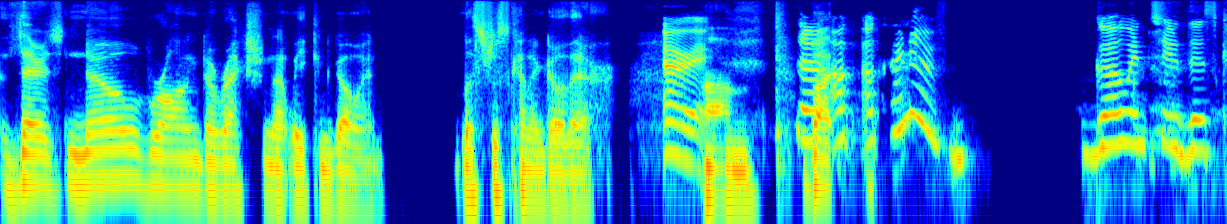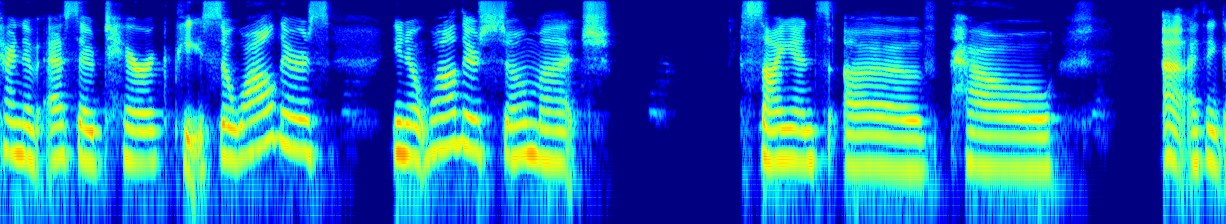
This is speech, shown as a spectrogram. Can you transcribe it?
there's no wrong direction that we can go in. Let's just kind of go there. All right. Um, so but, I'll, I'll kind of go into this kind of esoteric piece. So while there's, you know, while there's so much science of how uh, I think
